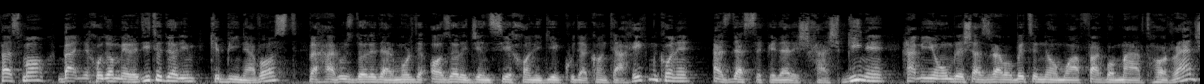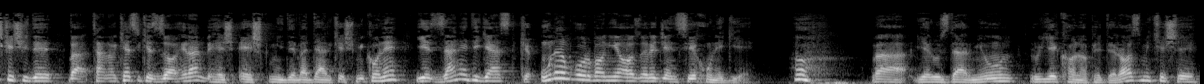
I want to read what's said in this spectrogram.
پس ما بند خدا مردیت داریم که بینواست و هر روز داره در مورد آزار جنسی خانگی کودکان تحقیق می‌کنه از دست پدرش خشمگینه همه عمرش از روابط ناموفق با مردها رنج کشیده و تنها کسی که ظاهرا بهش عشق میده و درکش می‌کنه یه زن دیگه است که اونم قربانی آزار جنسی خونگیه. و یه روز در میون روی کاناپه دراز می‌کشه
